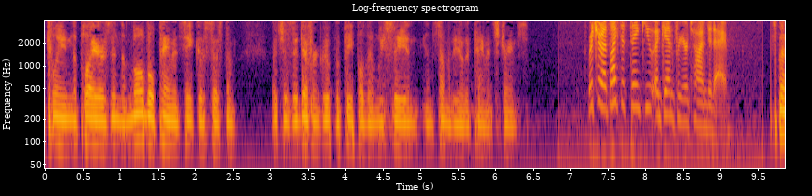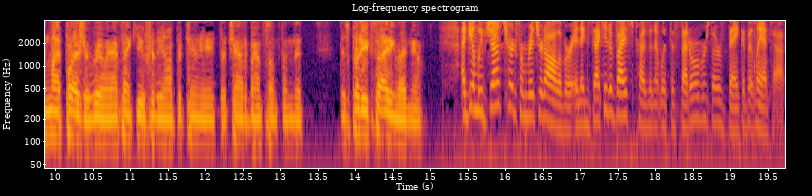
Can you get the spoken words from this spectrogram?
between the players in the mobile payments ecosystem, which is a different group of people than we see in, in some of the other payment streams. Richard, I'd like to thank you again for your time today. It's been my pleasure, really. I thank you for the opportunity to chat about something that is pretty exciting right now. Again, we've just heard from Richard Oliver, an executive vice president with the Federal Reserve Bank of Atlanta.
